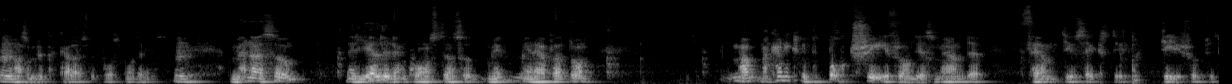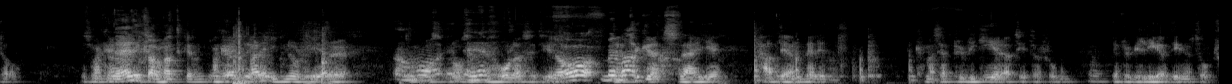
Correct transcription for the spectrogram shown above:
Mm. Han som brukar kallas för postmodernist. Mm. Men alltså när det gäller den konsten så me- menar jag på att de, man, man kan liksom inte bortse ifrån det som hände 50, 60, 10, 70-tal. Alltså man kan Nej, det är inte klart liksom- man kan- Man kan inte bara ignorera det. Man måste på något sätt eh, förhålla sig till det. Ja, men Men jag man- tycker att Sverige hade en väldigt kan man säga, privilegierad situation. Mm. Därför vi levde i en sorts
